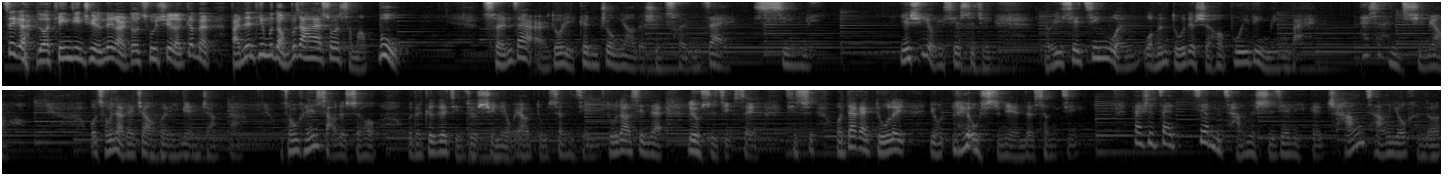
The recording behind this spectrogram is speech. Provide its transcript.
这个耳朵听进去了，那个耳朵出去了，根本反正听不懂，不知道他在说什么。不，存在耳朵里，更重要的是存在心里。也许有一些事情，有一些经文，我们读的时候不一定明白，但是很奇妙啊。我从小在教会里面长大。”从很小的时候，我的哥哥姐就训练我要读圣经，读到现在六十几岁了。其实我大概读了有六十年的圣经，但是在这么长的时间里面，常常有很多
